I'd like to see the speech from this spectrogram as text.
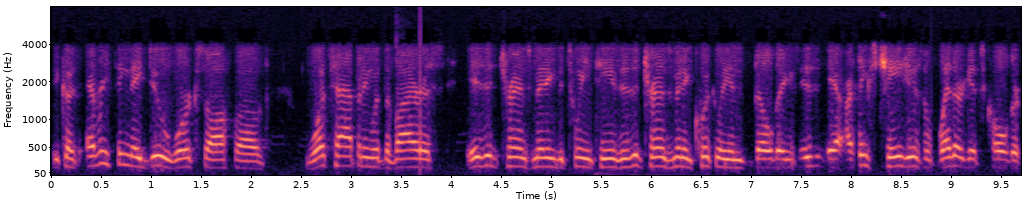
because everything they do works off of what's happening with the virus. Is it transmitting between teams? Is it transmitting quickly in buildings? Is it, are things changing as the weather gets colder?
